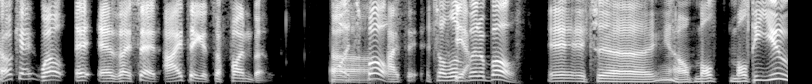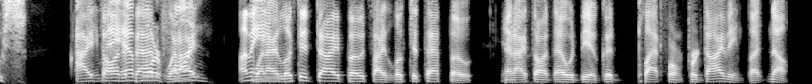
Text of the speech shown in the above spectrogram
Okay. Well, it, as I said, I think it's a fun boat. Well, it's Uh, both. I think it's a little yeah. bit of both. It's uh, you know, multi-use. I You thought have about more it when I fun. I mean, when I looked at dive boats, I looked at that boat and I thought that would be a good platform for diving. But no,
